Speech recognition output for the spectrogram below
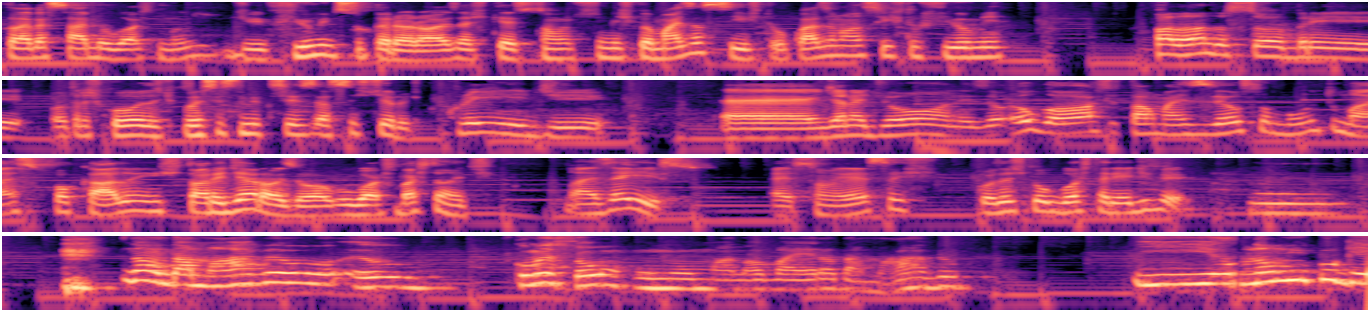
Kleber sabe, eu gosto muito de filme de super-heróis. Acho que são os filmes que eu mais assisto. Eu quase não assisto filme falando sobre outras coisas, tipo esses filmes que vocês assistiram, tipo Creed, é, Indiana Jones. Eu, eu gosto e tal, mas eu sou muito mais focado em história de heróis. Eu, eu gosto bastante. Mas é isso. É, são essas coisas que eu gostaria de ver. Hum. Não, da Marvel, eu começou uma nova era da Marvel. E eu não me empolguei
